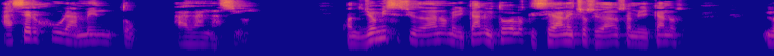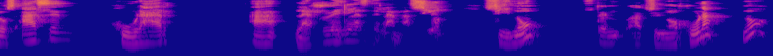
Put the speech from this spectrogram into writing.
Hacer juramento a la nación. Cuando yo me hice ciudadano americano y todos los que se han hecho ciudadanos americanos los hacen jurar a las reglas de la nación. Si no, usted, ah, si no jura, no.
